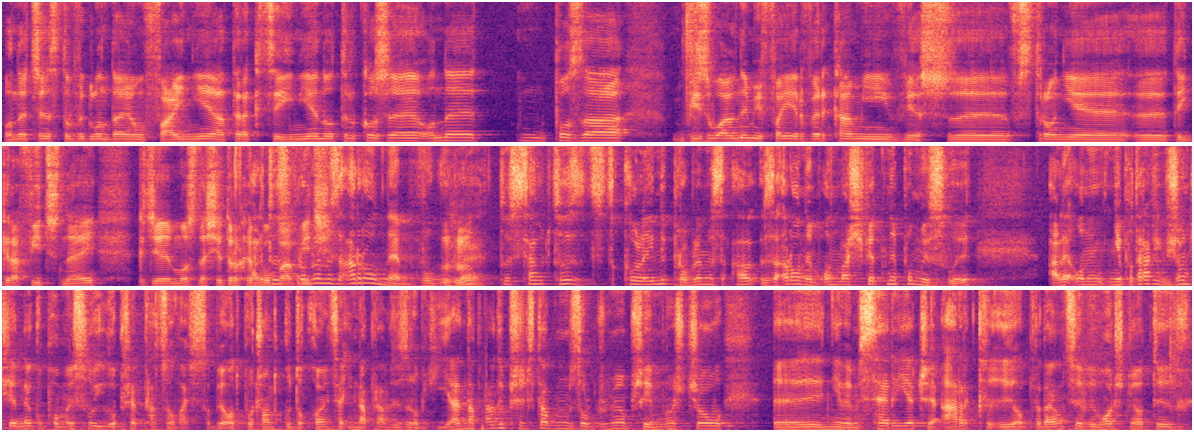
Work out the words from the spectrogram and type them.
One często wyglądają fajnie, atrakcyjnie, no tylko, że one poza wizualnymi fajerwerkami, wiesz, e, w stronie e, tej graficznej, gdzie można się trochę Ale pobawić. to jest problem z Aaronem w ogóle. Mhm. To, jest, to jest kolejny problem z, z Aaronem. On ma świetne pomysły, ale on nie potrafi wziąć jednego pomysłu i go przepracować sobie od początku do końca i naprawdę zrobić. Ja naprawdę przeczytałbym z olbrzymią przyjemnością, yy, nie wiem, serię czy ark yy, opowiadający wyłącznie o tych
